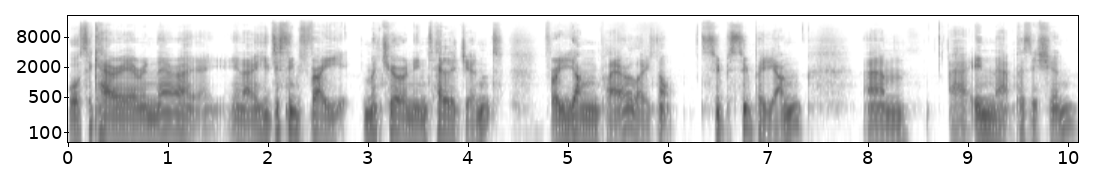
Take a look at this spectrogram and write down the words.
water carrier in there. Uh, you know, he just seems very mature and intelligent for a young player, although he's not super super young um, uh, in that position.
